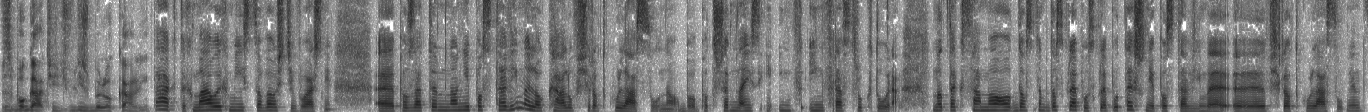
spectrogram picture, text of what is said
wzbogacić w liczbę lokali. Tak, tych małych miejscowości właśnie. E, poza tym no, nie postawimy lokalu w środku lasu, no, bo potrzebna jest inf infrastruktura. No tak samo dostęp do sklepu. Sklepu też nie postawimy w środku lasu, więc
